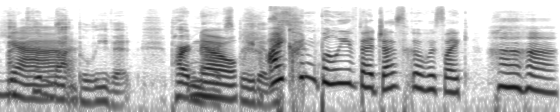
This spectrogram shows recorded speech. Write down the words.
yeah. I could not believe it. Pardon no, I couldn't believe that Jessica was like, "Huh, huh."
